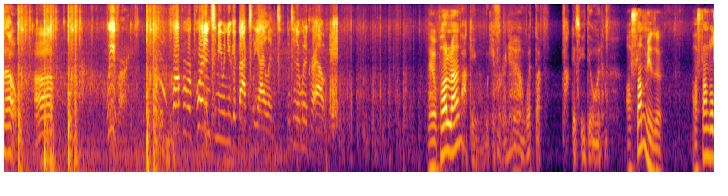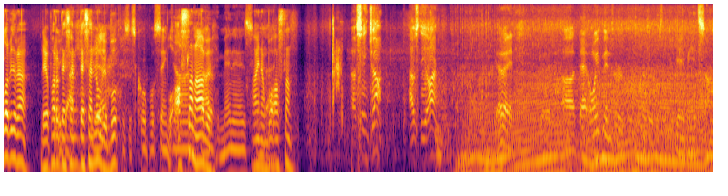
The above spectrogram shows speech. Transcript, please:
Know. Uh, Weaver. Corporal, report in to me when you get back to the island. Lieutenant Whitaker out. Leopar lan. fucking Weaver now. What the fuck is he doing? Aslan mıydı? Aslan da olabilir ha. Leopardo Hey, desen desenli Yeah, oluyor bu. Bu aslan abi. Aynen bu aslan. Uh, St. John, how's the arm? Good. Good. Uh, that ointment or gave me, it's great.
